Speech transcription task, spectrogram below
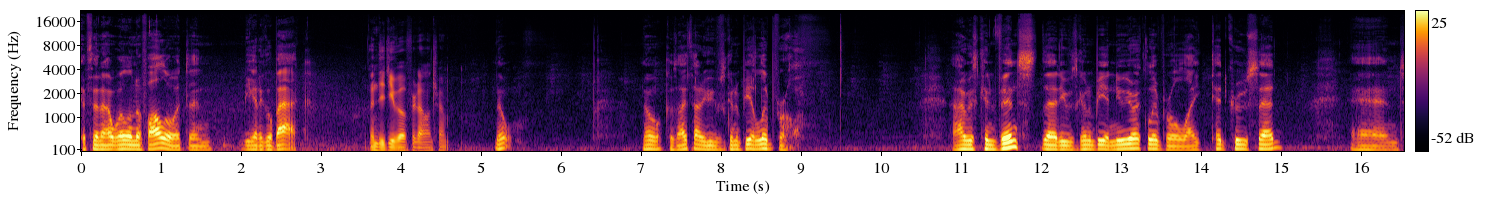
if they're not willing to follow it, then you got to go back. And did you vote for Donald Trump? No. No, because I thought he was going to be a liberal. I was convinced that he was going to be a New York liberal, like Ted Cruz said, and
